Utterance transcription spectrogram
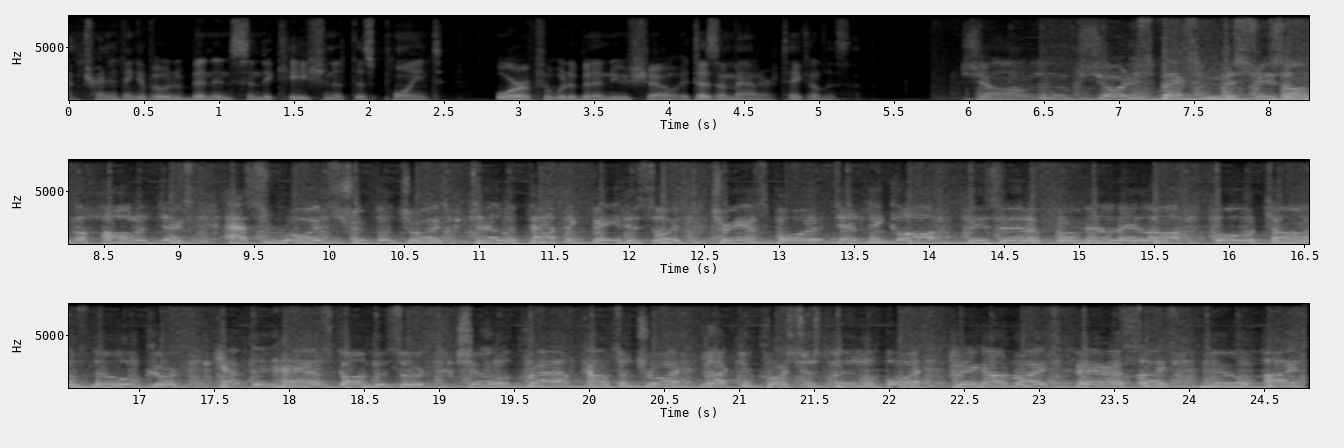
I'm trying to think if it would have been in syndication at this point or if it would have been a new show. It doesn't matter. Take a listen. Jean-Luc Geordi specs, mysteries on the holodecks, asteroids, triple droids, telepathic betazoids, transporter deadly claw, visitor from LA Law, photons, no Kirk, captain has gone berserk, shuttlecraft, Council Troi, Dr. Crusher's little boy, Klingon rights, parasites, new heights,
